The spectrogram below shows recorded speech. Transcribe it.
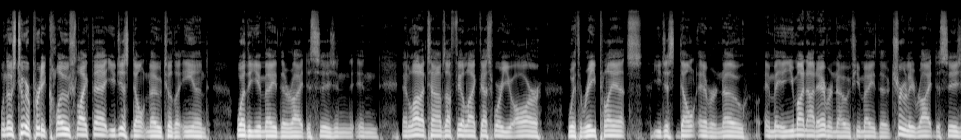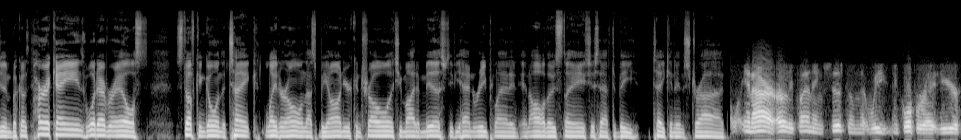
when those two are pretty close like that. You just don't know till the end whether you made the right decision. And and a lot of times I feel like that's where you are with replants. You just don't ever know, and you might not ever know if you made the truly right decision because hurricanes, whatever else. Stuff can go in the tank later on that's beyond your control that you might have missed if you hadn't replanted, and all those things just have to be taken in stride. In our early planting system that we incorporate here,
